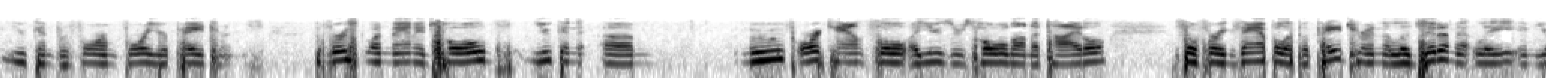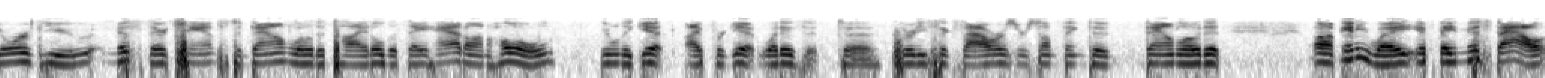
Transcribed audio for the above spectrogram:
you can perform for your patrons. The first one, manage holds. You can um, move or cancel a user's hold on a title. So for example, if a patron legitimately, in your view, missed their chance to download a title that they had on hold, you only get, I forget, what is it, uh, 36 hours or something to download it, um, anyway, if they missed out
